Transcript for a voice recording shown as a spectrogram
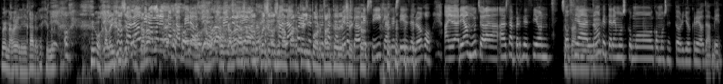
Bueno, a ver, claro, es que no. Ojalá hiciese. Ojalá, hubiera más startuperos. Ojalá, ojalá, nosotros fuésemos una parte importante del sector. Claro que sí, claro que sí, desde luego. Ayudaría mucho a, esa percepción social ¿no? que tenemos como, como sector, yo creo también.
